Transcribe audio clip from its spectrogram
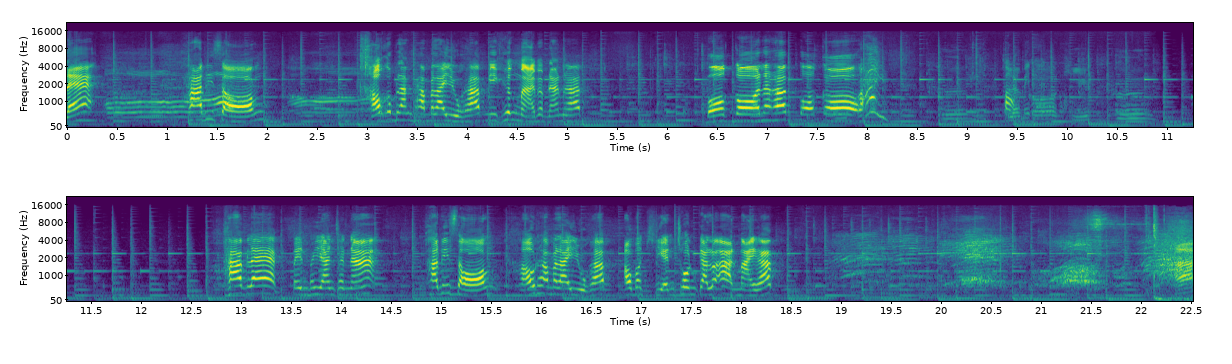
และภาพที่สองเขากำลังทำอะไรอยู่ครับ มีเครื่องหมายแบบนั้นครับบกนะครับบกตอบไม่ได้ภาพแรกเป็นพยัญชนะ ภาพที่สองเขาทำอะไรอยู่ครับ เอามาเขียนชนกันแล้วอ่านใหม่ครับ อ่า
